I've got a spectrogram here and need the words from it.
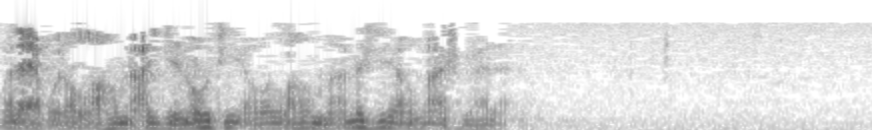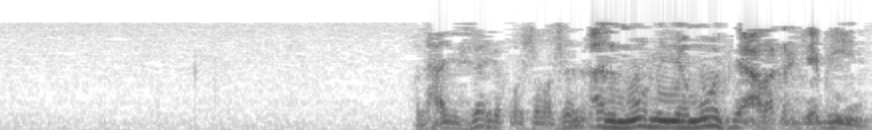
ولا يقول اللهم عجل موتي أو اللهم مثلي أو ما أشبه ذلك. والحديث الثاني يقول صلى الله عليه وسلم المؤمن يموت بعرق الجبين.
